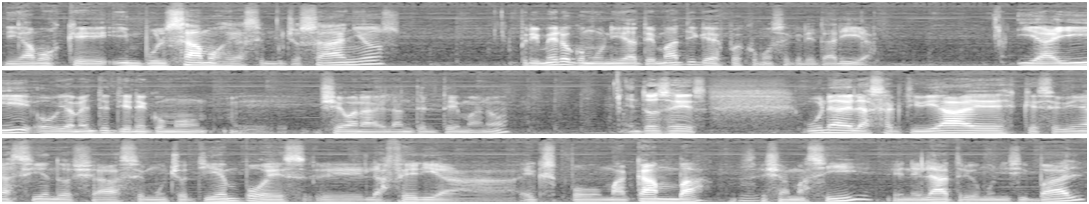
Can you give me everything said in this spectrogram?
digamos, que impulsamos de hace muchos años, primero como unidad temática y después como secretaría. Y ahí, obviamente, tiene como, eh, llevan adelante el tema, ¿no? Entonces, una de las actividades que se viene haciendo ya hace mucho tiempo es eh, la feria Expo Macamba, se llama así, en el atrio municipal,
